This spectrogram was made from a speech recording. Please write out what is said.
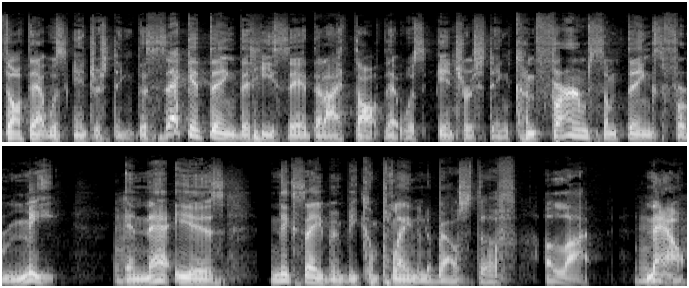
thought that was interesting. The second thing that he said that I thought that was interesting confirmed some things for me, mm. and that is Nick Saban be complaining about stuff a lot. Mm. Now,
